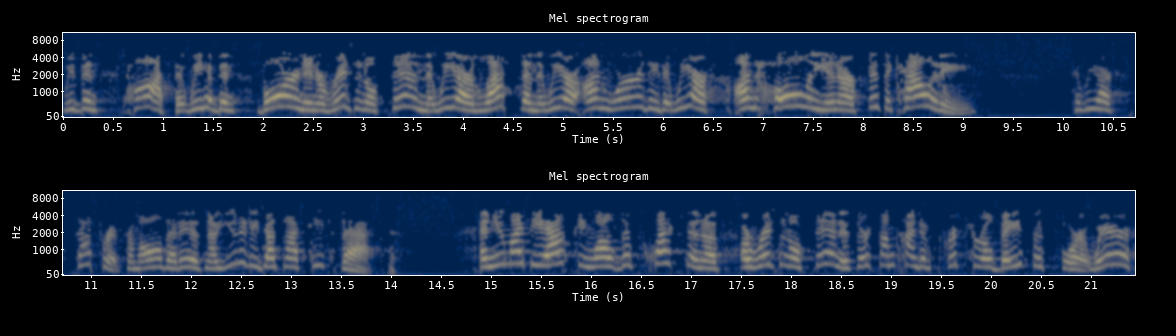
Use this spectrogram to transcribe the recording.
We've been taught that we have been born in original sin, that we are less than, that we are unworthy, that we are unholy in our physicality, that we are separate from all that is. Now, unity does not teach that. And you might be asking, well, this question of original sin, is there some kind of scriptural basis for it? Where,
